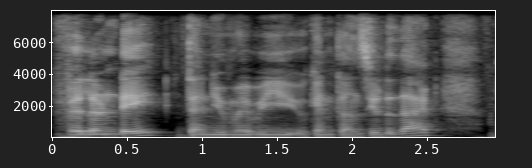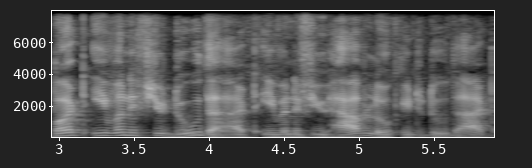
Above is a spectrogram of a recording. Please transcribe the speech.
villain day then you maybe you can consider that. But even if you do that even if you have loki to do that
